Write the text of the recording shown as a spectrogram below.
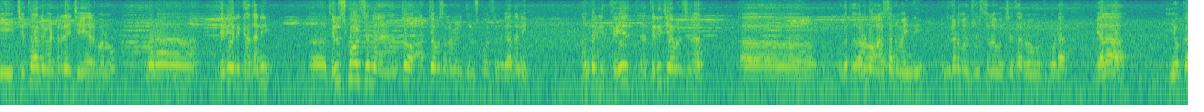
ఈ చిత్రాన్ని వెంటనే చేయాలి మనం. మన తెలియని కథని తెలుసుకోవాల్సిన ఎంతో అత్యవసరమైన తెలుసుకోవాల్సిన కథని అందరికీ తె తెలియజేయవలసిన ఒక తరుణం ఆసనమైంది ఎందుకంటే మనం చూస్తున్న వచ్చే తరుణం కూడా ఎలా ఈ యొక్క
